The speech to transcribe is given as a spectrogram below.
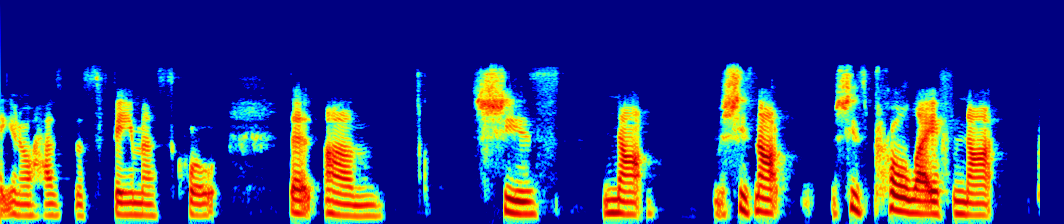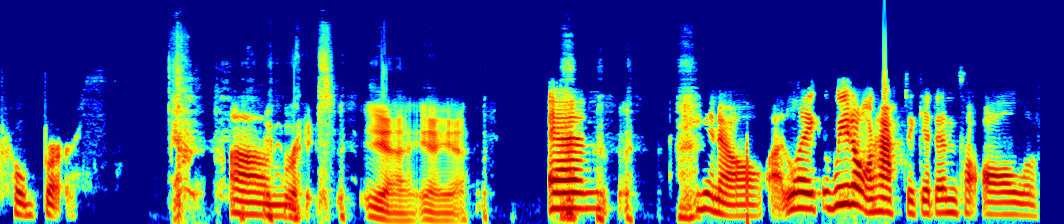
you know, has this famous quote that um, she's not, she's not, she's pro life, not pro birth. Um, right. Yeah. Yeah. Yeah. and you know, uh, like we don't have to get into all of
